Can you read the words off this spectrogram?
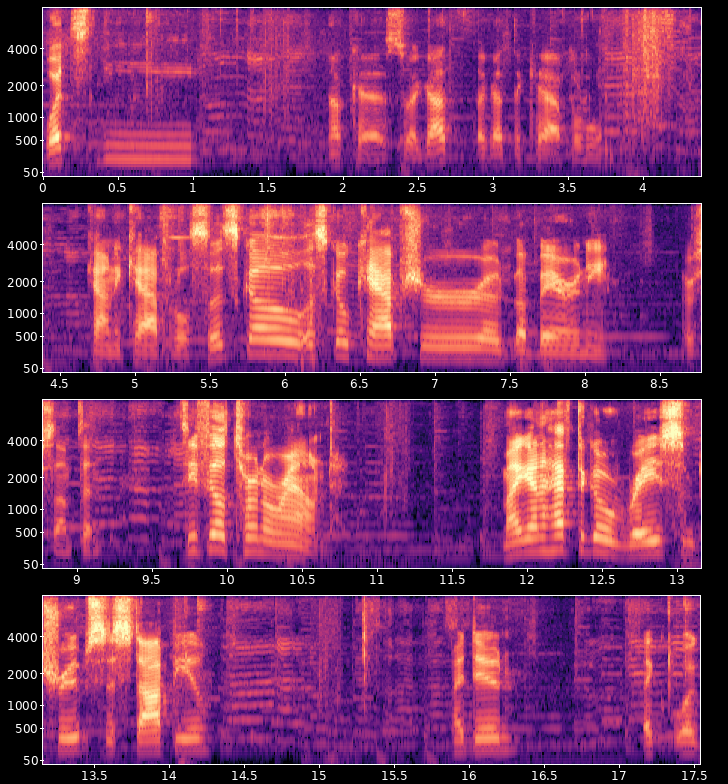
What's the? Okay, so I got I got the capital, county capital. So let's go let's go capture a, a barony or something. See if he'll turn around. Am I gonna have to go raise some troops to stop you? my dude? Like, like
